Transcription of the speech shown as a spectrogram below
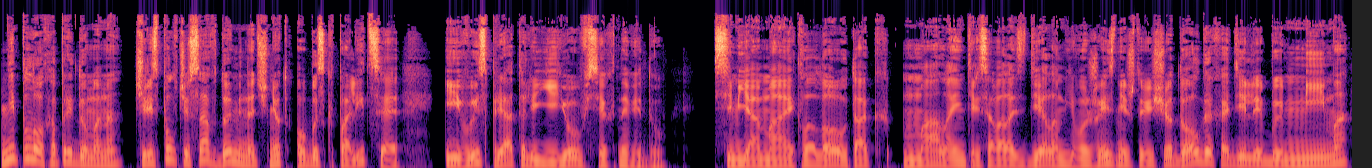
Неплохо придумано. Через полчаса в доме начнет обыск полиция, и вы спрятали ее у всех на виду. Семья Майкла Лоу так мало интересовалась делом его жизни, что еще долго ходили бы мимо,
